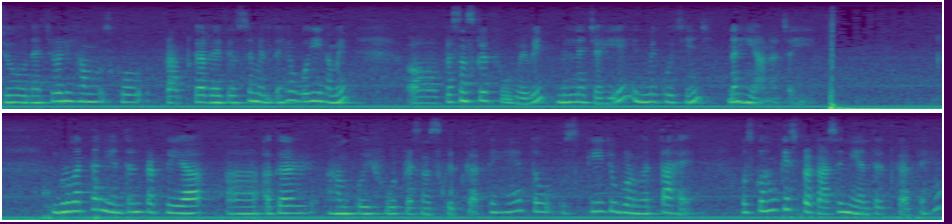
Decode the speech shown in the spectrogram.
जो नेचुरली हम उसको प्राप्त कर रहे थे उससे मिलते हैं वही हमें प्रसंस्कृत फ़ूड में भी मिलने चाहिए। इनमें कोई चेंज नहीं आना चाहिए। गुणवत्ता नियंत्रण प्रक्रिया अगर हम कोई फ़ूड प्रसंस्कृत करते हैं तो उसकी जो गुणवत्ता है उसको हम किस प्रकार से नियंत्रित करते हैं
